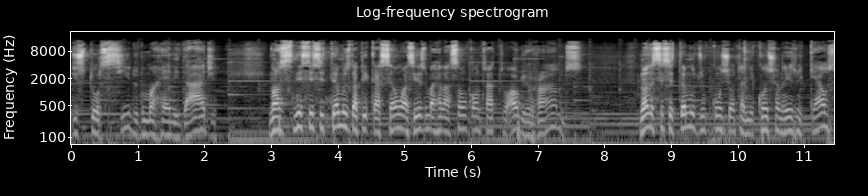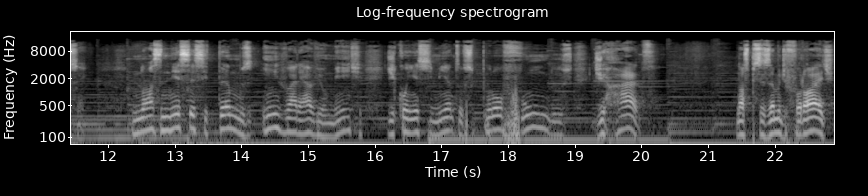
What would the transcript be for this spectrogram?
distorcido de uma realidade. Nós necessitamos da aplicação, às vezes, de uma relação contratual de Rams. Nós necessitamos de um constitucionalismo de Kelsen nós necessitamos invariavelmente de conhecimentos profundos de Hart. Nós precisamos de Freud,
